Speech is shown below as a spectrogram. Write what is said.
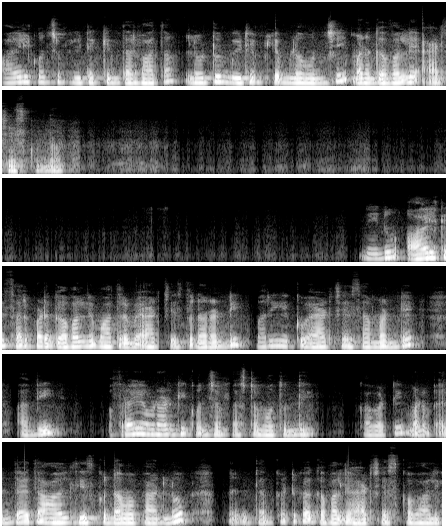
ఆయిల్ కొంచెం హీట్ ఎక్కిన తర్వాత లో టు మీడియం ఫ్లేమ్లో ఉంచి మన గవ్వల్ని యాడ్ చేసుకుందాం. నేను ఆయిల్కి సరిపడ గవ్వల్ని మాత్రమే యాడ్ చేస్తున్నానండి. మరీ ఎక్కువ యాడ్ చేసామంటే అవి ఫ్రై అవ్వడానికి కొంచెం కష్టమవుతుంది. కాబట్టి మనం ఎంతైతే ఆయిల్ తీసుకున్నామో ప్యాన్లో దానికి తగ్గట్టుగా గవ్వల్ని యాడ్ చేసుకోవాలి.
